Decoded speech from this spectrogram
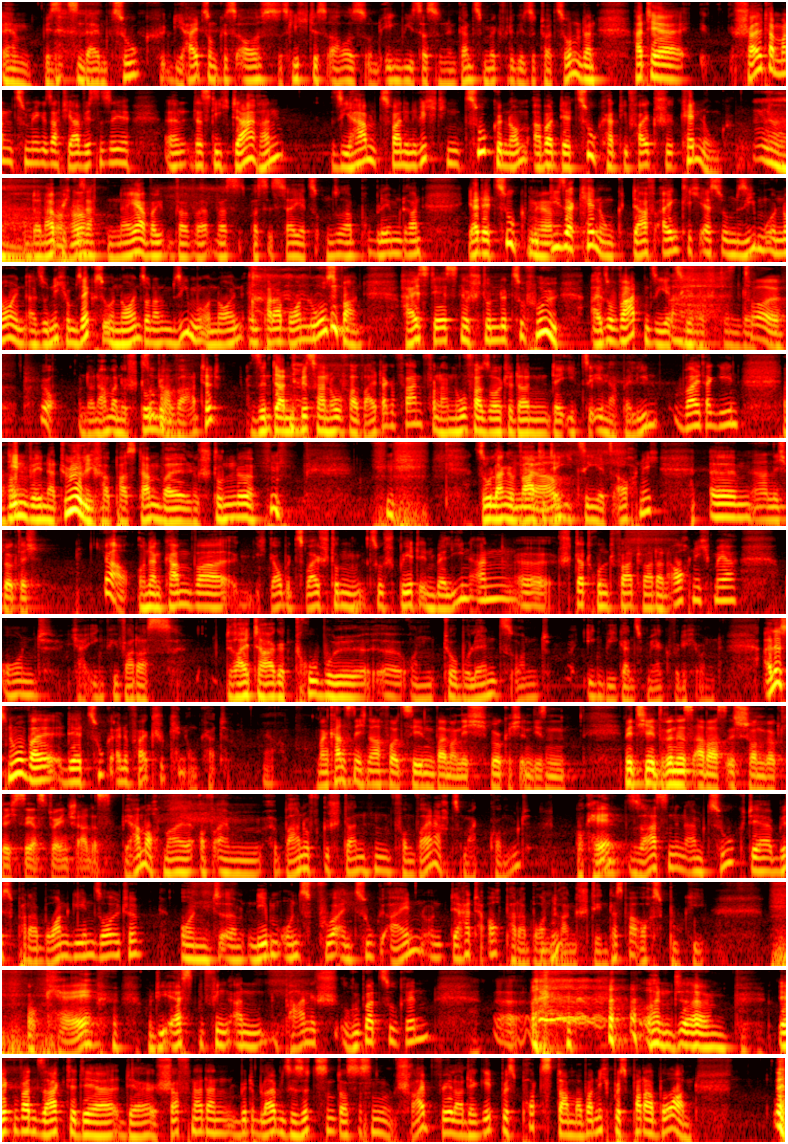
ähm, wir sitzen da im Zug, die Heizung ist aus, das Licht ist aus und irgendwie ist das eine ganz merkwürdige Situation. Und dann hat der Schaltermann zu mir gesagt, ja, wissen Sie, äh, das liegt daran, Sie haben zwar den richtigen Zug genommen, aber der Zug hat die falsche Kennung. Und dann habe ich gesagt, naja, wa- wa- wa- was, was ist da jetzt unser Problem dran? Ja, der Zug mit Ja. dieser Kennung darf eigentlich erst um 7.09 Uhr, also nicht um 6.09 Uhr, sondern um 7.09 Uhr in Paderborn losfahren. heißt, der ist eine Stunde zu früh. Also warten Sie jetzt hier eine Stunde. Toll. Ja, und dann haben wir eine Stunde Super. gewartet, sind dann bis Hannover weitergefahren. Von Hannover sollte dann der ICE nach Berlin weitergehen, den wir natürlich verpasst haben, weil eine Stunde, so lange wartet Ja. der ICE jetzt auch nicht. Ähm, Ja, nicht wirklich. ja, und dann kamen wir, ich glaube, zwei Stunden zu spät in Berlin an. Äh, Stadtrundfahrt war dann auch nicht mehr. Und ja, irgendwie war das drei Tage Trubel äh, und Turbulenz und irgendwie ganz merkwürdig. Und alles nur, weil der Zug eine falsche Kennung hatte. Ja. Man kann es nicht nachvollziehen, weil man nicht wirklich in diesem Metier drin ist, aber es ist schon wirklich sehr strange alles. Wir haben auch mal auf einem Bahnhof gestanden, vom Weihnachtsmarkt kommend. Okay. saßen in einem Zug, der bis Paderborn gehen sollte. Und ähm, neben uns fuhr ein Zug ein und der hatte auch Paderborn dran stehen. Das war auch spooky. Okay. Und die ersten fingen an, panisch rüber zu rennen. Äh, und ähm, irgendwann sagte der, der Schaffner dann, bitte bleiben Sie sitzen, das ist ein Schreibfehler, der geht bis Potsdam, aber nicht bis Paderborn.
